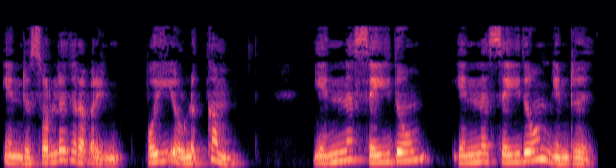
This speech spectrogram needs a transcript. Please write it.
என்று சொல்லுகிறவரின் பொய் ஒழுக்கம் என்ன செய்தோம் என்ன செய்தோம் என்று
